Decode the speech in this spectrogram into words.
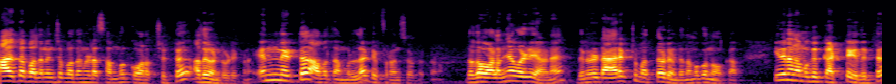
ആദ്യത്തെ പതിനഞ്ച് പദങ്ങളുടെ സമ്മ് കുറച്ചിട്ട് അത് കണ്ടുപിടിക്കണം. എന്നിട്ട് അവ തമ്മിലുള്ള ഡിഫറൻസ് എടുക്കണം. ഇതൊക്കെ വളഞ്ഞ വഴിയാണ്. ഇതിനൊരു ഡയറക്റ്റ് മെത്തേഡ് ഉണ്ട്. നമുക്ക് നോക്കാം. ഇതിനെ നമുക്ക് കട്ട് ചെയ്തിട്ട്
